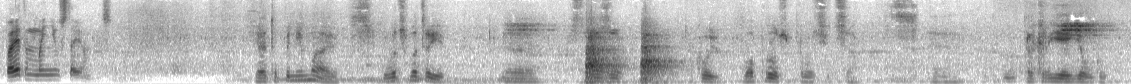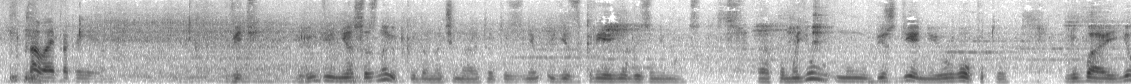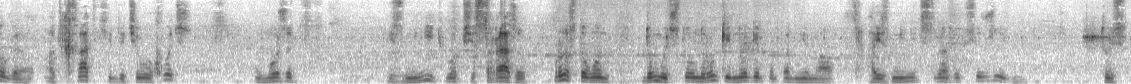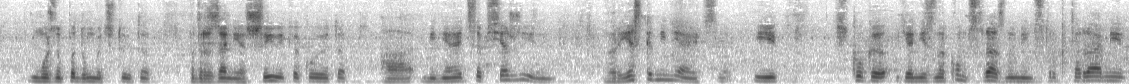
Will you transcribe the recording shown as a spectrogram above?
Поэтому мы не устаем. Я это понимаю. И вот смотри, э, сразу такой вопрос просится э, про крия-йогу. Давай про крия-йогу. Ведь люди не осознают, когда начинают это из крия-йогой заниматься. Э, по моему убеждению и опыту, любая йога от хатхи до чего хочешь может изменить вообще сразу. Просто он думает, что он руки и ноги поподнимал, а изменить сразу всю жизнь. То есть можно подумать, что это подражание Шиве какое-то, а меняется вся жизнь, резко меняется. И сколько я не знаком с разными инструкторами,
